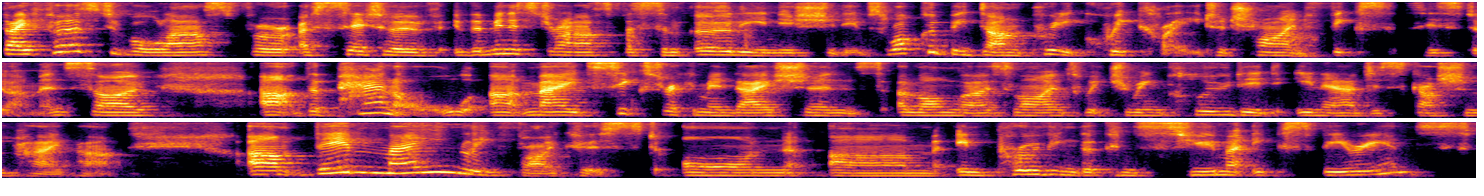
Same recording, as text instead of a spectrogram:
They first of all asked for a set of, the minister asked for some early initiatives, what could be done pretty quickly to try and fix the system. And so uh, the panel uh, made six recommendations along those lines, which are included in our discussion paper. Um, they're mainly focused on um, improving the consumer experience,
